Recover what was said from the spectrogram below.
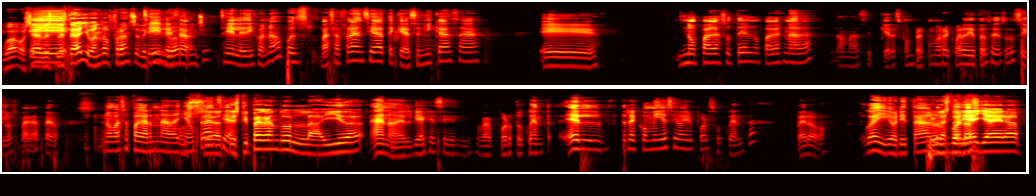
Guau, o sea, le, le Eh, estaba llevando a Francia, ¿le sí, le a Francia? Sí, le dijo, no, pues vas a Francia, te quedas en mi casa, eh, no pagas hotel, no pagas nada, nomás si quieres comprar como recuerditos esos, sí los pagas, pero no vas a pagar nada allá O en sea, Francia. te estoy pagando la ida. Ah, no, el viaje sí va por tu cuenta. El, entre comillas, iba a ir por su cuenta, pero, güey, ahorita Pero la los vuelos... estadía ya era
